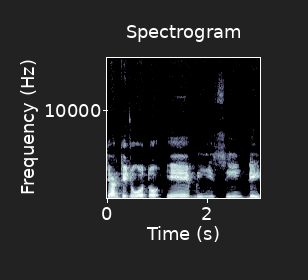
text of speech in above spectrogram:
ધ્યાનથી જુઓ તો એ બી સી ડી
